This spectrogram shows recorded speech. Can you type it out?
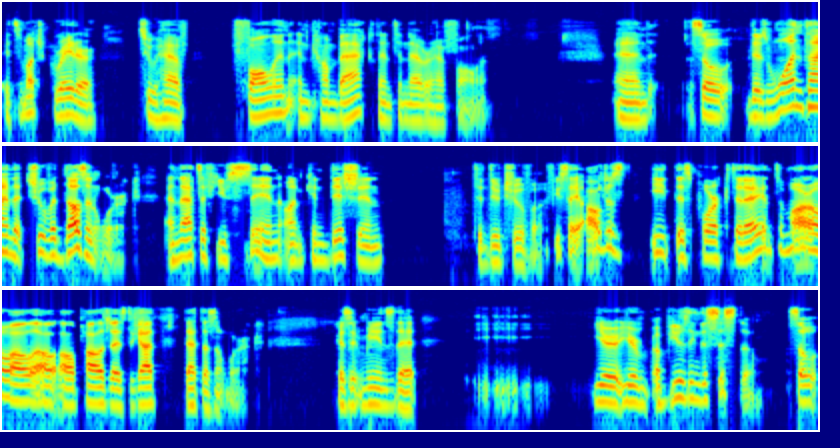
It's much greater to have fallen and come back than to never have fallen. And so there's one time that tshuva doesn't work, and that's if you sin on condition to do tshuva. If you say, I'll just eat this pork today and tomorrow I'll, I'll, I'll apologize to God, that doesn't work. Because it means that you're you're abusing the system. So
